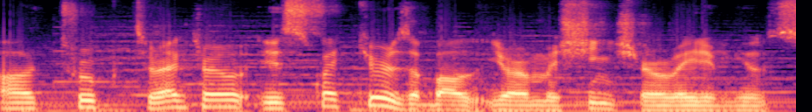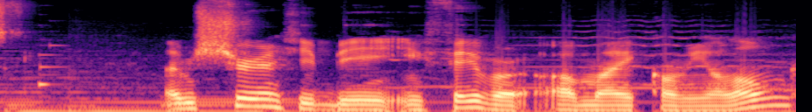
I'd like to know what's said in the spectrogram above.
our troop director is quite curious about your machine generated music. I'm sure he'd be in favor of my coming along.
